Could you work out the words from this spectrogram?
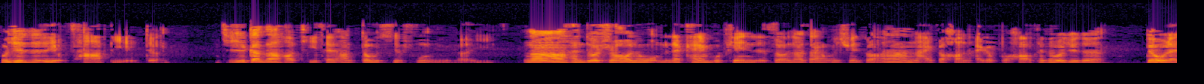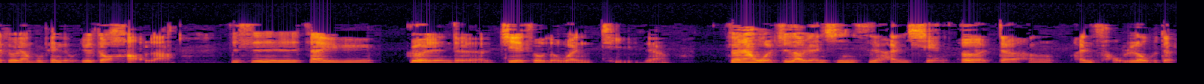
我觉得这是有差别的，只是刚刚好题材上都是父女而已。那很多时候呢，我们在看一部片子的时候，那当然会选择啊哪一个好，哪一个不好。可是我觉得对我来说，两部片子我觉得都好啦，只是在于个人的接受的问题。这样，虽然我知道人性是很险恶的，很。很丑陋的，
